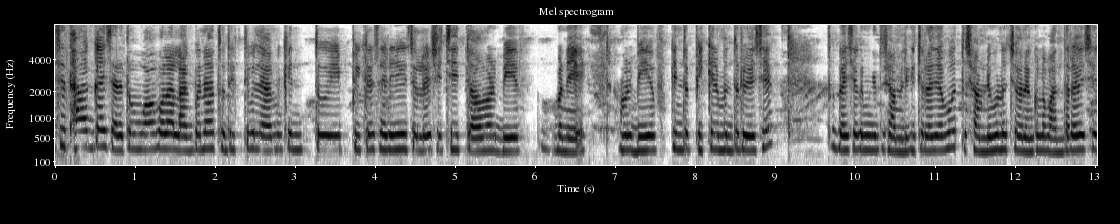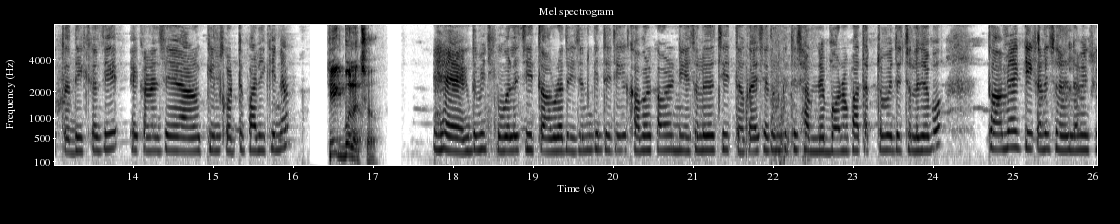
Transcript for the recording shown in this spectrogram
আচ্ছা থাক গাইস আরে তো ওয়া বলা লাগবে না। তো দেখতে পেলে আমি কিন্তু এই পিকের সাইডে দিয়ে চলে এসেছি। তো আমার বিএফ মানে আমার বিএফ কিন্তু পিকের মধ্যে রয়েছে। তো গাইস এখন কিন্তু সামনে দিকে চলে যাব। তো সামনে মনে হচ্ছে অনেকগুলো বান্ধা রয়েছে। তো দেখা যে এখানে যে আরও কিল করতে পারি কিনা। ঠিক বলেছ। হ্যাঁ একদমই ঠিক বলেছি। তো আমরা দুইজন কিন্তু এদিকে খাবার খাবার নিয়ে চলে যাচ্ছি। তো গাইস এখন কিন্তু সামনে বড় পাতারটা মধ্যে চলে যাব। তো আমি আগে এখানে চলে এলাম একটু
